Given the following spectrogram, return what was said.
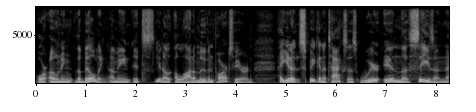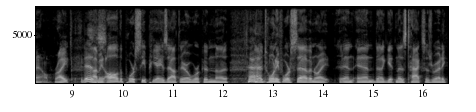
or owning the building? I mean, it's, you know, a lot of moving parts here. And Hey, you know, speaking of taxes, we're in the season now, right? It is. I mean, all the poor CPAs out there are working twenty four seven, right, and and uh, getting those taxes ready.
